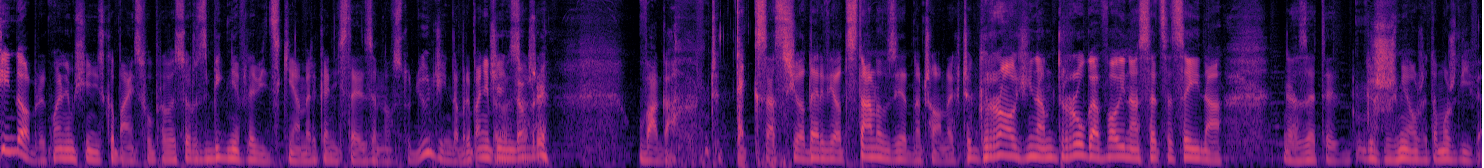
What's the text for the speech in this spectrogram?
Dzień dobry, kłaniam się nisko Państwu. Profesor Zbigniew Lewicki, amerykanista jest ze mną w studiu. Dzień dobry, panie Dzień profesorze. dobry. Uwaga, czy Teksas się oderwie od Stanów Zjednoczonych? Czy grozi nam druga wojna secesyjna? Gazety grzmią, że to możliwe.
